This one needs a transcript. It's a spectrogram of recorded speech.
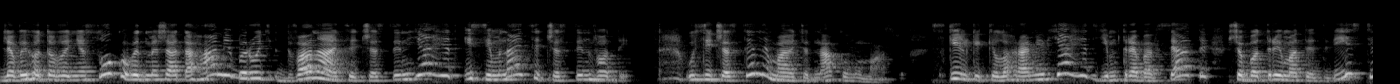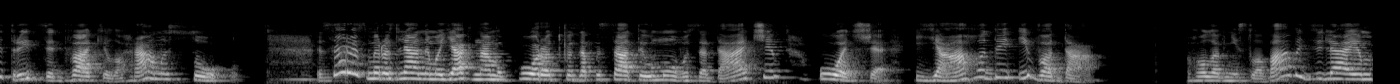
Для виготовлення соку ведмежата гамі беруть 12 частин ягід і 17 частин води. Усі частини мають однакову масу. Скільки кілограмів ягід їм треба взяти, щоб отримати 232 кілограми соку? Зараз ми розглянемо, як нам коротко записати умову задачі. Отже, ягоди і вода. Головні слова виділяємо,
